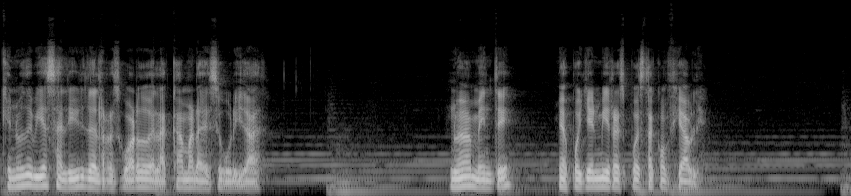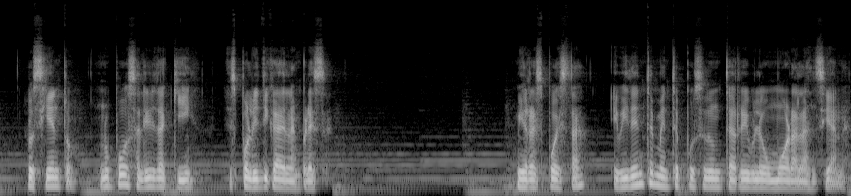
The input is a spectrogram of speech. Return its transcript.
que no debía salir del resguardo de la cámara de seguridad. Nuevamente, me apoyé en mi respuesta confiable. Lo siento, no puedo salir de aquí, es política de la empresa. Mi respuesta evidentemente puso de un terrible humor a la anciana.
